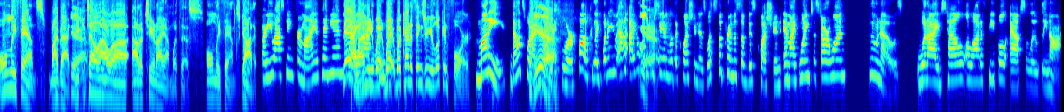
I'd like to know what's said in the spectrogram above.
OnlyFans. My bad. You can tell how uh, out of tune I am with this. OnlyFans. Got it. Are you asking for my opinion? Yeah. Well, I mean, what, asking- what what kind of things are you looking for? money. That's what I'm Yeah. looking for. Fuck. Like, what are you? I don't Yeah. understand what the question is. What's the premise of this question? Am I going to start one? Who knows? Would I tell a lot of people? Absolutely not,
